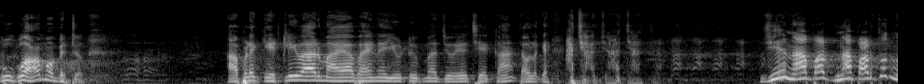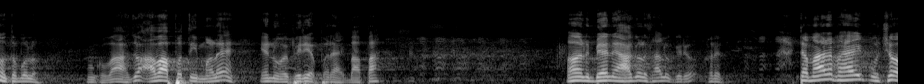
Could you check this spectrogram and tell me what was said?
ગુગો આમાં બેઠો. આપણે કેટલી વાર માયાભાઈને યુટ્યુબમાં જોઈએ છીએ કાં? તો કે હાચા હાચા હાચા હાચા. જે ના પાડ ના પાડતો જ નહોતો બોલો. હું કહું વાહ જો આવા પતિ મળે એનું અભિર્ય ભરાય બાપા. અને બેને આગળ ચાલુ કર્યો ખરેખર. તમારા ભાઈ પૂછો,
